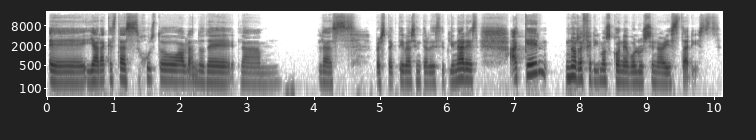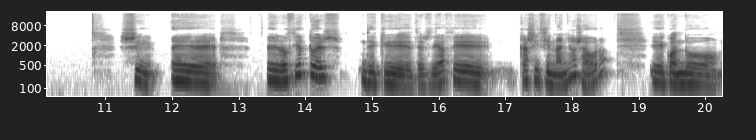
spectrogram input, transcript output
Eh, y ahora que estás justo hablando de la, las perspectivas interdisciplinares. ¿A qué nos referimos con Evolutionary Studies? Sí, eh, eh, lo cierto es de que desde hace casi 100 años ahora, eh, cuando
